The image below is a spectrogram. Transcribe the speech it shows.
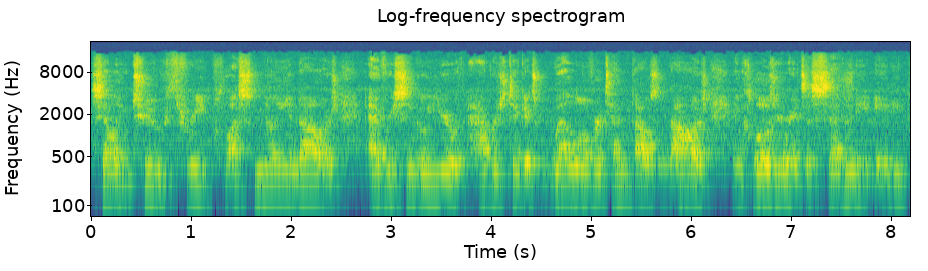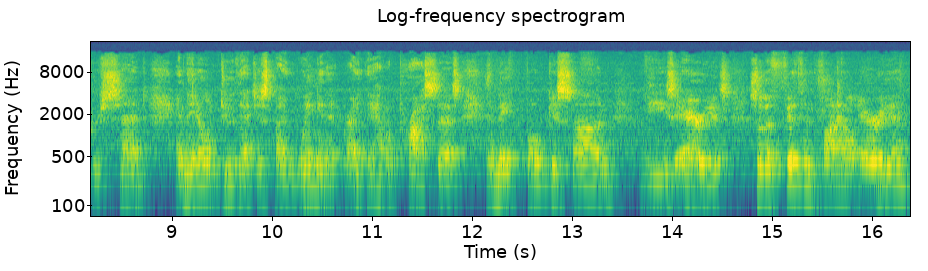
selling two, three plus million dollars every single year with average tickets well over $10,000 and closing rates of 70, 80%. And they don't do that just by winging it, right? They have a process and they focus on these areas. So the fifth and final area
